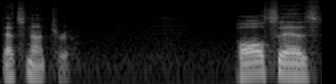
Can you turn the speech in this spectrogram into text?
that's not true. Paul says,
